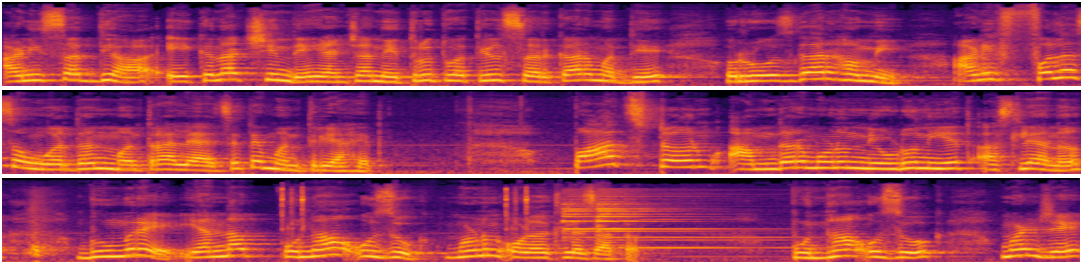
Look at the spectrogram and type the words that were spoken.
आणि सध्या एकनाथ शिंदे यांच्या नेतृत्वातील सरकारमध्ये रोजगार हमी आणि फलसंवर्धन मंत्रालयाचे ते मंत्री आहेत. पाच टर्म आमदार म्हणून निवडून येत असल्यानं भुमरे यांना पुन्हा उजूक म्हणून ओळखलं जातं. पुन्हा उजूक म्हणजे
